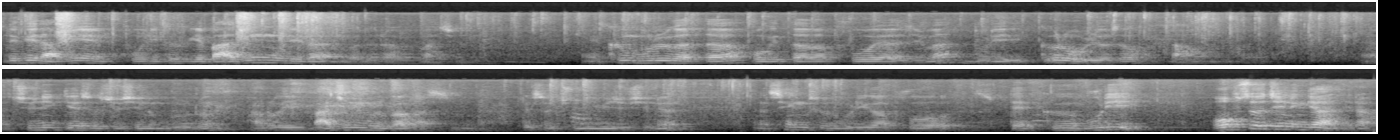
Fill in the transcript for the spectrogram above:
근데 그게 나중에 보니까 그게 마중물이라는 거더라고요. 마중물. 예, 그 물을 갖다가 거기다가 부어야지만 물이 끌어올려서 나오는 거예요. 예, 주님께서 주시는 물은 바로 이 마중물과 같습니다. 그래서 주님이 주시는 생수를 우리가 부었을 때 그 물이 없어지는 게 아니라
